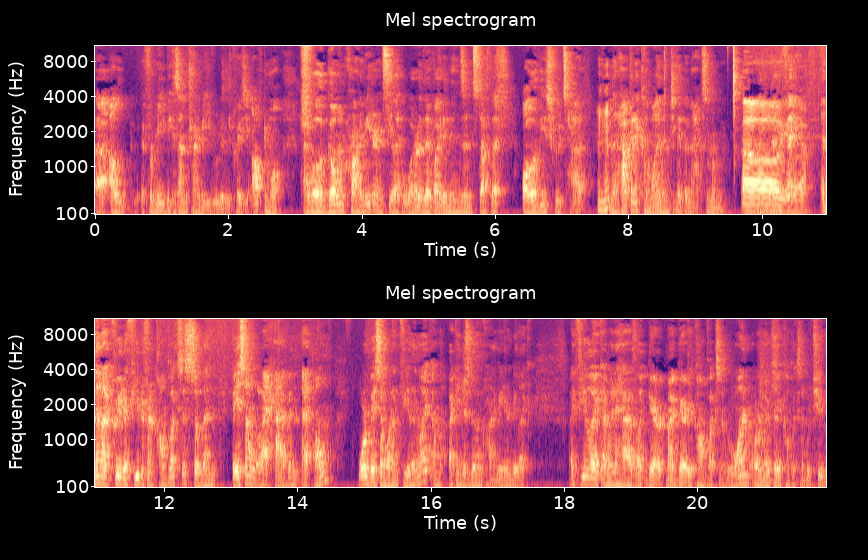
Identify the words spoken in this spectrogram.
uh, i'll for me because i'm trying to be really crazy optimal i will go in Cronometer and see like what are the vitamins and stuff that all of these fruits have Mhm. and then how can i combine them to get the maximum Oh benefit. yeah, yeah. and then I create a few different complexes. So then, based on what I have in, at home, or based on what I'm feeling like, I'm, I can just go in Cronometer and be like, I feel like I'm gonna have like bear, my berry complex number one or my berry complex number two.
